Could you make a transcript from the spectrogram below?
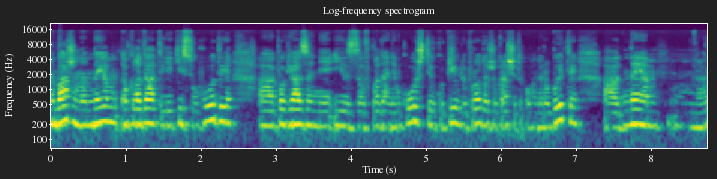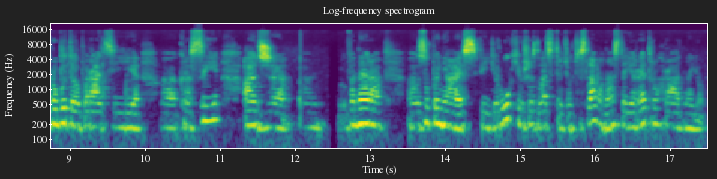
бажано не укладати якісь угоди, е, пов'язані із вкладанням коштів, купівлю, продажу. Краще такого не робити, е, не робити операції е, краси, адже Венера е, зупиняє свій рух і вже з 23 числа вона стає ретроградною.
